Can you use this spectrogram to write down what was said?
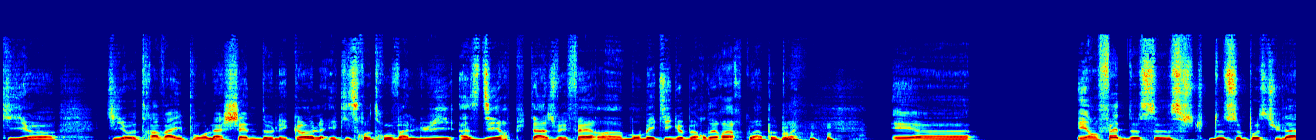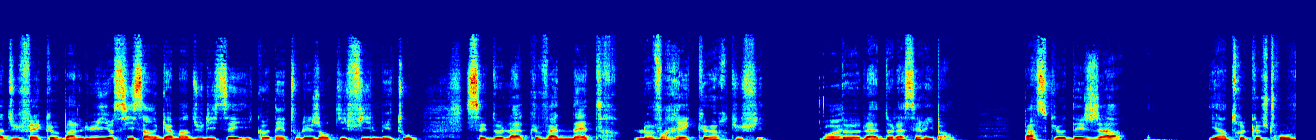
qui euh, qui euh, travaille pour la chaîne de l'école et qui se retrouve à lui à se dire putain, je vais faire euh, mon making a murderer quoi à peu près. Et, euh, et en fait, de ce, de ce postulat du fait que bah, lui aussi, c'est un gamin du lycée, il connaît tous les gens qui filment et tout, c'est de là que va naître le vrai cœur du film, Ouais. de, la, de la série, pardon. Parce que déjà, il y a un truc que je trouve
